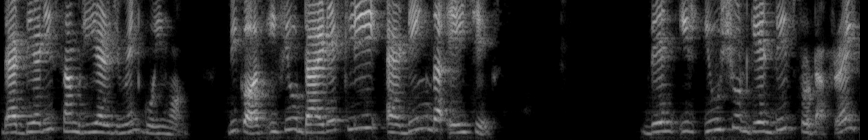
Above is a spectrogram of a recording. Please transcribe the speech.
that there is some rearrangement going on. Because if you directly adding the hx then you should get this product right?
